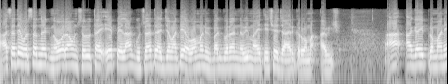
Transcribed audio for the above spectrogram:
આ સાથે વરસાદનો એક નવો રાઉન્ડ શરૂ થાય એ પહેલાં ગુજરાત રાજ્ય માટે હવામાન વિભાગ દ્વારા નવી માહિતી છે જાહેર કરવામાં આવી છે. આ આગાહી પ્રમાણે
